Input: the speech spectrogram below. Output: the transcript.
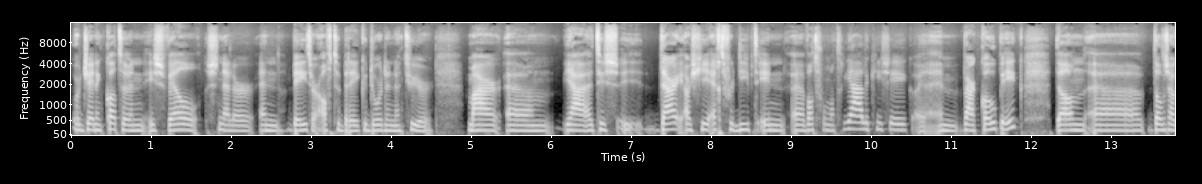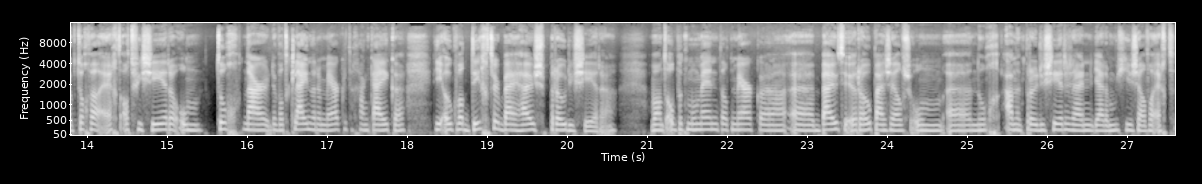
organic cotton is wel sneller en beter af te breken door de natuur. Maar um, ja, het is daar als je je echt verdiept in wat voor materialen kies ik en waar koop ik, dan, uh, dan zou ik toch wel echt adviseren om toch naar de wat kleinere merken te gaan kijken, die ook wat dichter bij huis produceren. Want op het moment dat merken uh, buiten Europa zelfs om nog aan het produceren zijn, ja, dan moet je jezelf wel echt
